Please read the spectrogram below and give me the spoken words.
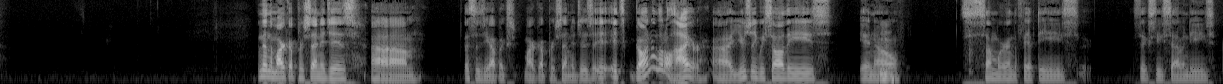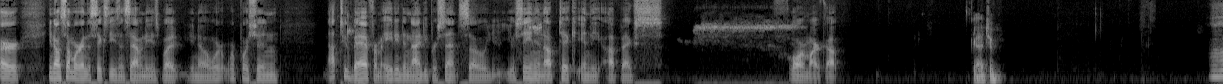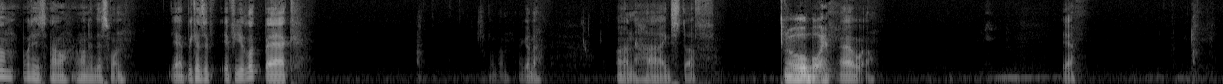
And then the markup percentages. Um, this is the UpX markup percentages. It, it's gone a little higher. Uh, usually we saw these, you know, mm. somewhere in the 50s, 60s, 70s, or, you know, somewhere in the 60s and 70s. But, you know, we're, we're pushing not too bad from 80 to 90%. So you're seeing an uptick in the UpX floor markup. Gotcha. Um, what is? Oh, I wanted this one. Yeah, because if if you look back, hold on, I gotta unhide stuff. Oh boy. Oh well. Yeah.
